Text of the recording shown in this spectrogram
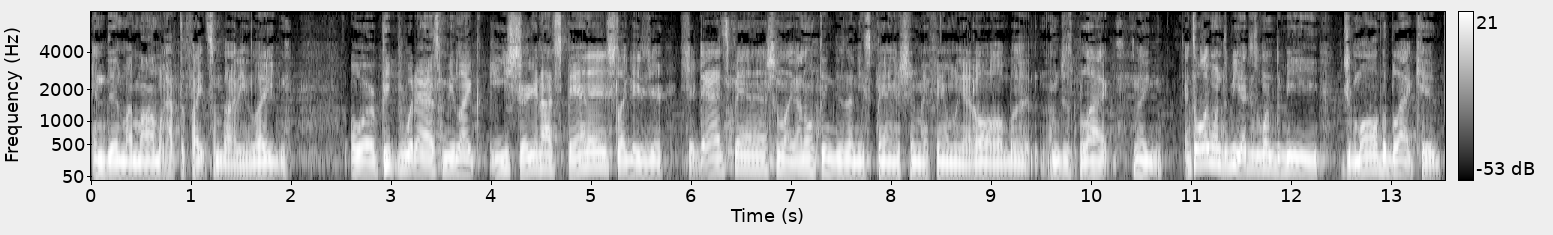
And then my mom would have to fight somebody like or people would ask me like, "Are you sure you're not Spanish? Like, is your is your dad Spanish?" I'm like, "I don't think there's any Spanish in my family at all, but I'm just black." Like, that's all I wanted to be. I just wanted to be Jamal the black kid,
